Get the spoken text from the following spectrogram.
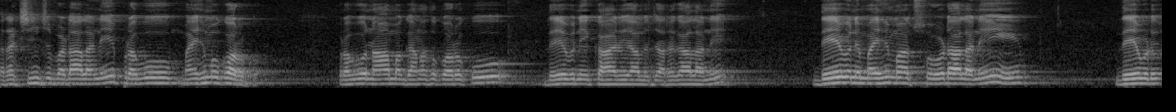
రక్షించబడాలని ప్రభు మహిమ కొరకు ప్రభు నామ ఘనత కొరకు దేవుని కార్యాలు జరగాలని దేవుని మహిమ చూడాలని దేవుడు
